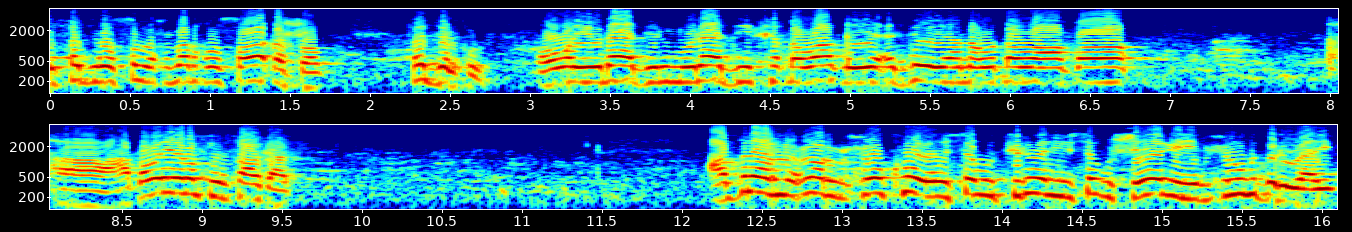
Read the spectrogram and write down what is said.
الفجر الصبح مرخو صواق الشوط فجركو وهو ينادي المنادي كطواقي أدري أنه طواقا هذا يرى في صالكاس عبد الله بن عمر محوكو ويسوي ترمي يسوي شيء محوك درواي.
